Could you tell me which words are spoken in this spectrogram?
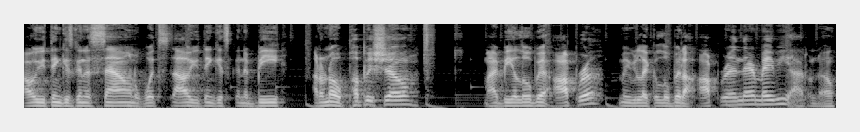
How you think it's gonna sound? What style you think it's gonna be? I don't know. Puppet show might be a little bit opera, maybe like a little bit of opera in there. Maybe I don't know.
